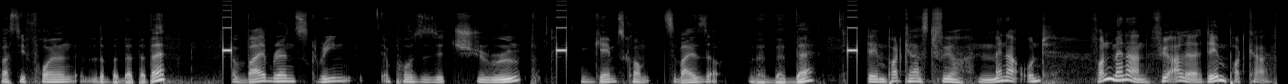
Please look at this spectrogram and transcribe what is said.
Was die Freuen Vibrant Screen Position Gamescom 2 dem Podcast für Männer und von Männern für alle, dem Podcast.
